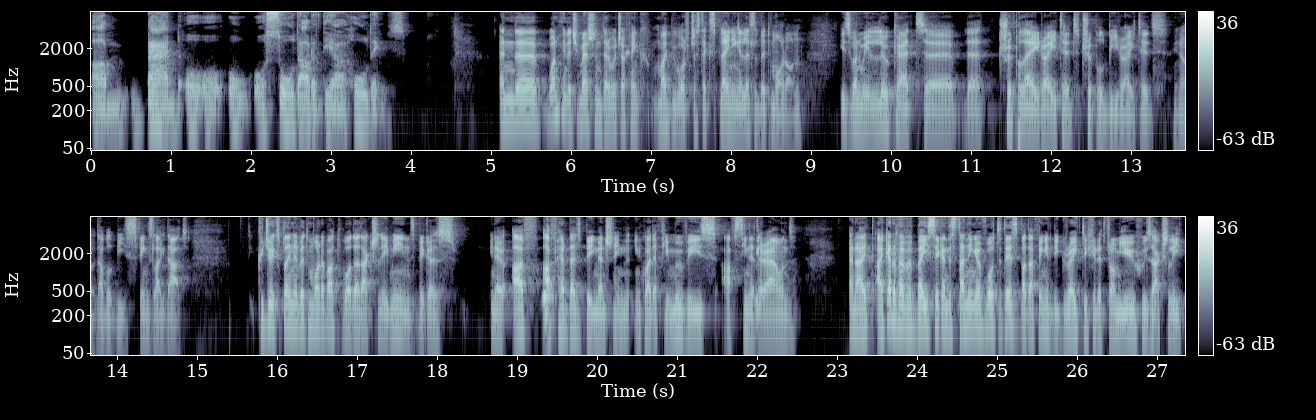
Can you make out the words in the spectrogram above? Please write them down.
um, banned or, or, or, or sold out of their holdings. And uh, one thing that you mentioned there, which I think might be worth just explaining a little bit more on, is when we look at uh, the AAA rated, triple B rated, you know, double Bs, things like that could you explain a bit more about what that actually means? Because you know, I've I've heard that's being mentioned in, in quite a few movies. I've seen it around, and I I kind of have a basic understanding of what it is, but I think it'd be great to hear it from you, who's actually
